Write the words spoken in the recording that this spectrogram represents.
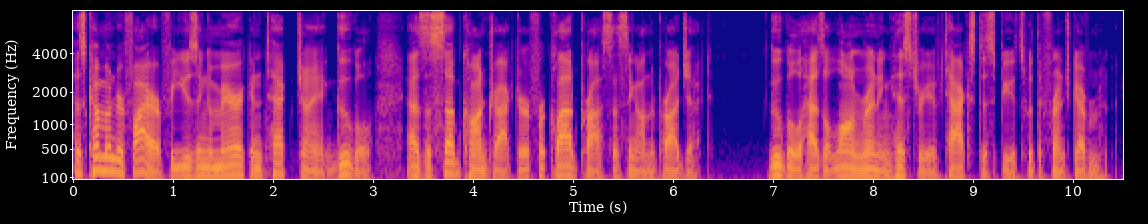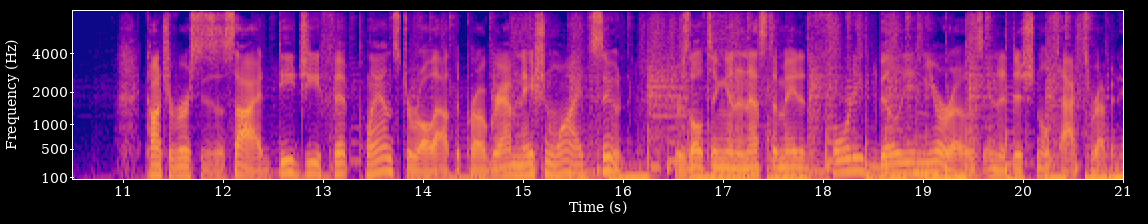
has come under fire for using American tech giant Google as a subcontractor for cloud processing on the project. Google has a long running history of tax disputes with the French government. Controversies aside, DGFIP plans to roll out the program nationwide soon, resulting in an estimated 40 billion euros in additional tax revenue.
